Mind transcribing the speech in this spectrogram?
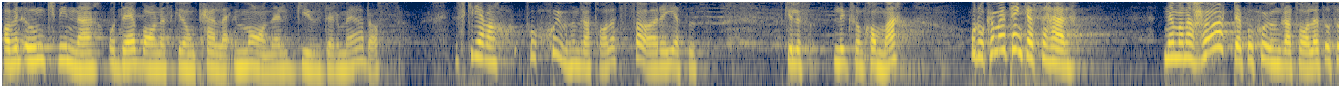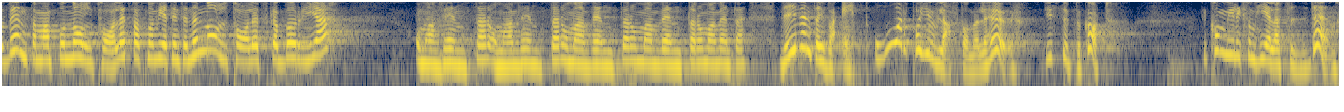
av en ung kvinna och det barnet skulle hon kalla Emanuel, Gud är med oss. Det skrev han på 700-talet före Jesus skulle liksom komma. Och då kan man tänka så här, när man har hört det på 700-talet och så väntar man på 0-talet fast man vet inte när 0-talet ska börja. Och man väntar och man väntar och man väntar och man väntar och man väntar. Vi väntar ju bara ett år på julafton, eller hur? Det är ju superkort. Det kommer ju liksom hela tiden.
